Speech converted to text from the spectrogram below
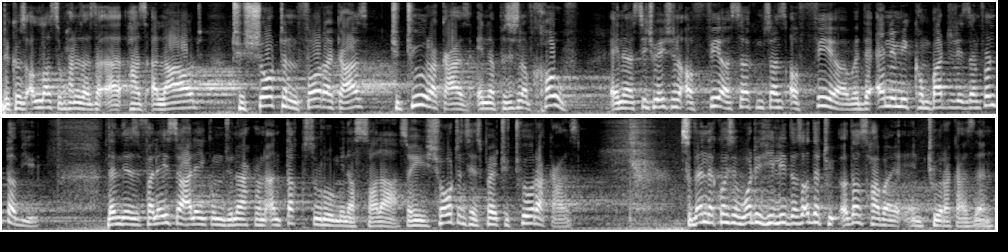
Because Allah subhanahu wa ta'ala has allowed to shorten four rak'ahs to two rak'ahs in a position of khawf in a situation of fear, a circumstance of fear, where the enemy combatant is in front of you. Then there's فَلَيْسَ عَلَيْكُمْ جُنَاحٌ أَن تَقْصُرُوا مِنَ الصَّلَاةِ So he shortens his prayer to two rak'ahs. So then the question, what did he lead those other two, other sahaba in two rak'ahs then?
